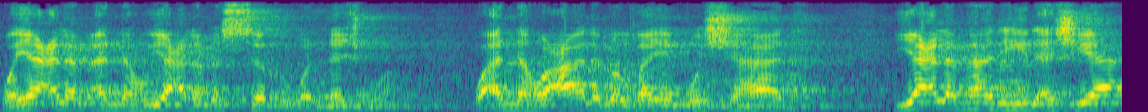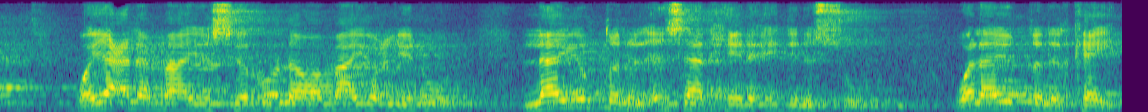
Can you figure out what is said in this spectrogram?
ويعلم أنه يعلم السر والنجوى وأنه عالم الغيب والشهادة. يعلم هذه الأشياء ويعلم ما يسرون وما يعلنون. لا يبطن الإنسان حينئذ السوء ولا يبطن الكيد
